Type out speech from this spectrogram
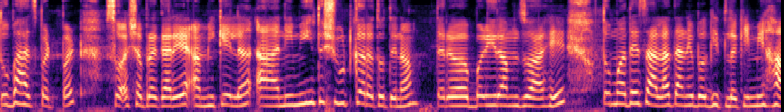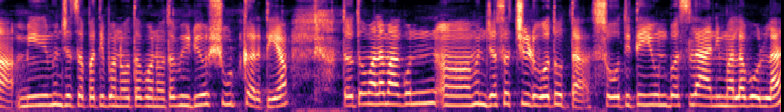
तू भाज पटपट. सो अशा प्रकारे आम्ही केलं. आणि मी इथं शूट करत होते ना तर बळीराम जो आहे तो मध्येच आला त्याने बघितलं की मी हां मी म्हणजे चपाती बनवता बनवता व्हिडिओ शूट करते तर तो मला मागून म्हणजे असं चिडवत होता. सो तिथे येऊन बसला आणि मला बोलला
